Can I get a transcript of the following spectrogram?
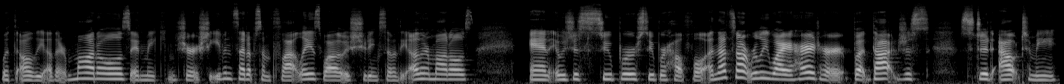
with all the other models and making sure she even set up some flat lays while I was shooting some of the other models. And it was just super, super helpful. And that's not really why I hired her, but that just stood out to me.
